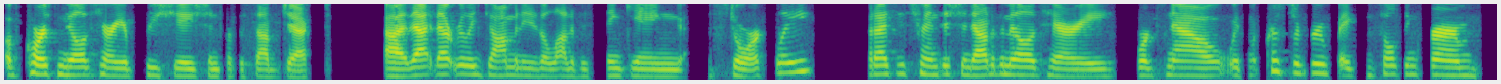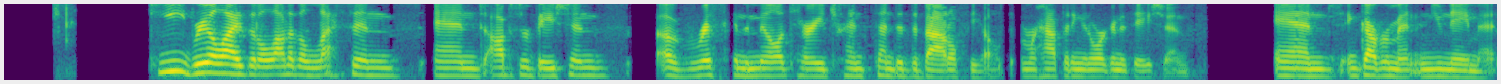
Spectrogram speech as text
of course, military appreciation for the subject. Uh, that that really dominated a lot of his thinking historically. But as he's transitioned out of the military, works now with McChrystal Group, a consulting firm, he realized that a lot of the lessons and observations of risk in the military transcended the battlefield and were happening in organizations and in government and you name it.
